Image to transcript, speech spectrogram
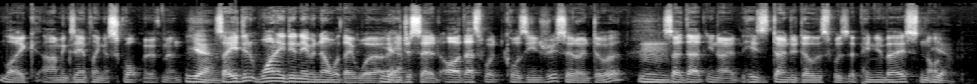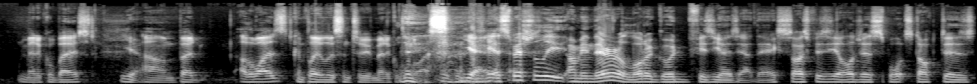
like um, exempling a squat movement. Yeah. So he didn't. One, he didn't even know what they were. Yeah. Mm. He just said, "Oh, that's what caused the injury, so don't do it." So that you know, his don't do deadlifts was opinion based, not Yeah. medical based. Yeah. Um, but otherwise, completely listen to medical advice. yeah, especially, I mean, there are a lot of good physios out there, exercise physiologists, sports doctors,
